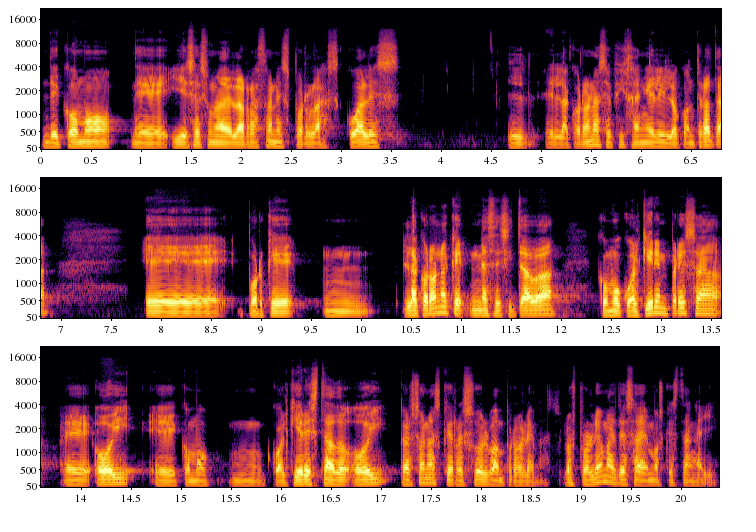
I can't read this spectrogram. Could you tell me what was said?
de cómo, eh, y esa es una de las razones por las cuales la corona se fija en él y lo contrata, porque mm, la corona que necesitaba, como cualquier empresa hoy, como Mm, cualquier Estado hoy personas que resuelvan problemas. Los problemas ya sabemos que están allí.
